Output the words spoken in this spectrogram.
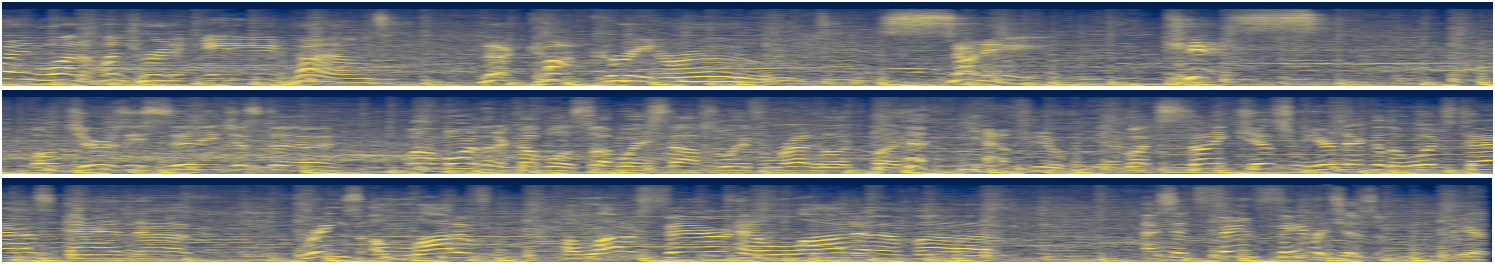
weighing 188 pounds, the Concrete Rose, Sonny Kiss. Well, Jersey City just uh, well more than a couple of subway stops away from Red Hook, but Yeah, a few. Yeah. but Sonny Kiss from your neck of the woods, Taz, and uh, brings a lot of a lot of fair and a lot of uh, I said fan favoritism. Here,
